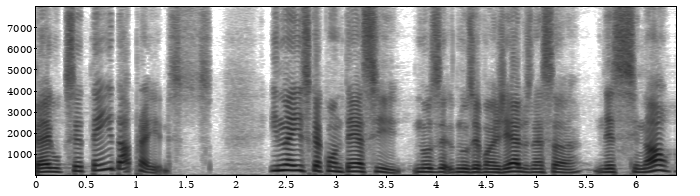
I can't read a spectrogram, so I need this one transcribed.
Pega o que você tem e dá para eles. E não é isso que acontece nos, nos evangelhos, nessa, nesse sinal?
